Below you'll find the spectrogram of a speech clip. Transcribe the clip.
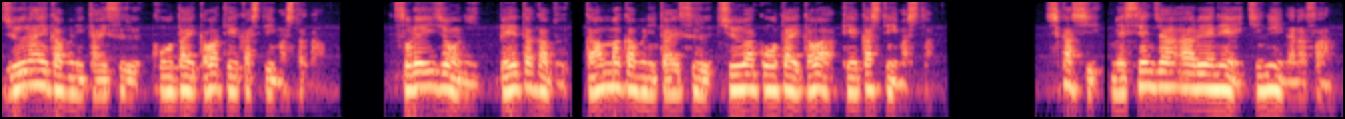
従来株に対する抗体価は低下していましたが、それ以上にベータ株、ガンマ株に対する中和抗体価は低下していました。しかし、メッセンジャー RNA1273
